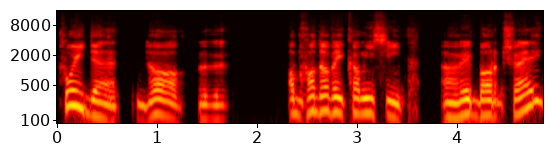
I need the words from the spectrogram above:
Pójdę do obwodowej komisji wyborczej,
